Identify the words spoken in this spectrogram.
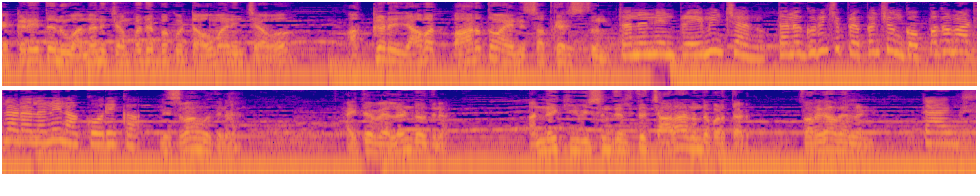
ఎక్కడైతే నువ్వు అన్నని చెంపదెబ్బ కొట్టి అవమానించావో అక్కడే యావత్ భారతం ఆయన్ని సత్కరిస్తుంది. తనని నేను ప్రేమించాను. తన గురించి ప్రపంచం గొప్పగా మాట్లాడాలని నా కోరిక. నిజమా వదిన? అయితే వెళ్ళండి వదిన. అన్నయ్యకి ఈ విషయం తెలిస్తే చాలా ఆనందపడతాడు. త్వరగా వెళ్ళండి. థ్యాంక్స్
